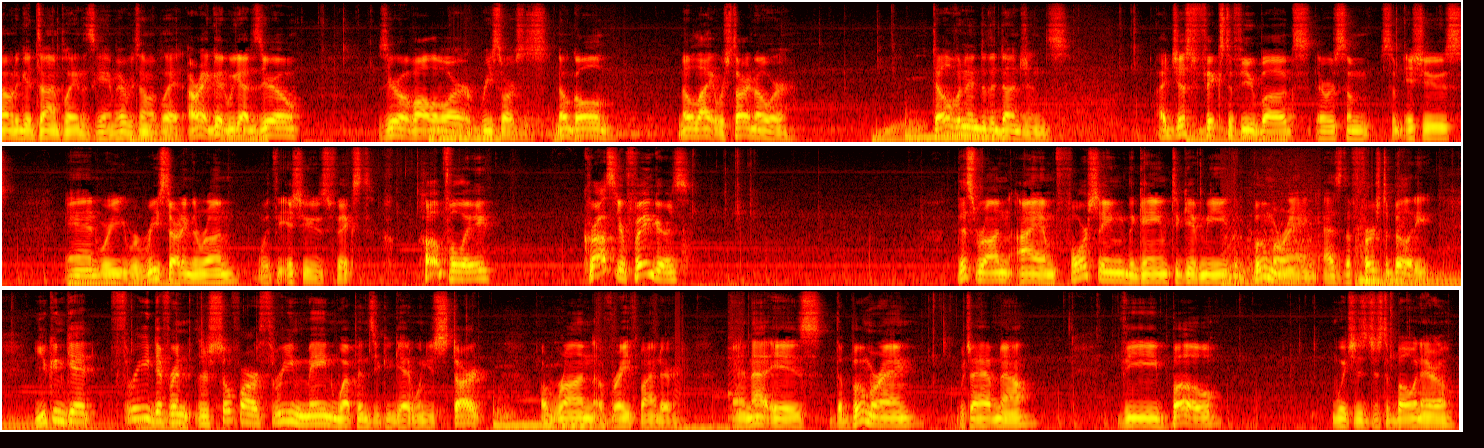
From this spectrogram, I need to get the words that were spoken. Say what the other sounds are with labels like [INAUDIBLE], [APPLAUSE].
having a good time playing this game every time I play it. All right, good. We got zero, zero of all of our resources. No gold, no light. We're starting over. Delving into the dungeons. I just fixed a few bugs. There were some some issues, and we we're restarting the run with the issues fixed. [LAUGHS] Hopefully, cross your fingers. This run, I am forcing the game to give me the boomerang as the first ability. You can get three different, there's so far three main weapons you can get when you start a run of Wraithbinder. And that is the boomerang, which I have now, the bow, which is just a bow and arrow,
